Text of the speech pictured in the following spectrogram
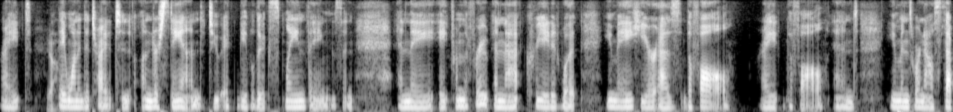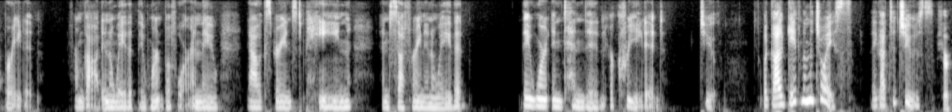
right? Yeah. They wanted to try to understand, to be able to explain things, and and they ate from the fruit, and that created what you may hear as the fall, right? The fall, and humans were now separated from God in a way that they weren't before, and they now experienced pain and suffering in a way that they weren't intended or created to. But God gave them the choice. They got to choose. Sure.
